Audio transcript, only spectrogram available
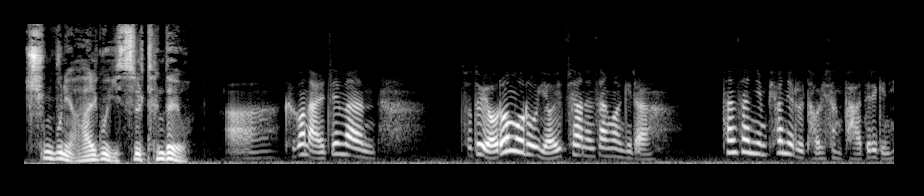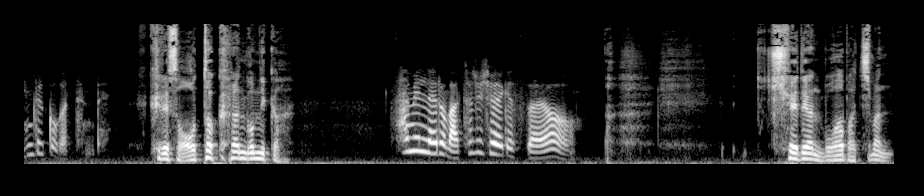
충분히 알고 있을 텐데요. 아, 그건 알지만 저도 여러모로 여의치 않은 상황이라 판사님 편의를 더 이상 봐드리긴 힘들 것 같은데. 그래서 어떡하란 겁니까? 3일 내로 맞춰주셔야겠어요. 최대한 모아봤지만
